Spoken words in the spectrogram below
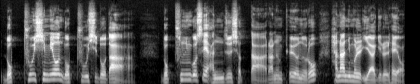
높으시며 높으시도다. 높은 곳에 앉으셨다라는 표현으로 하나님을 이야기를 해요.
